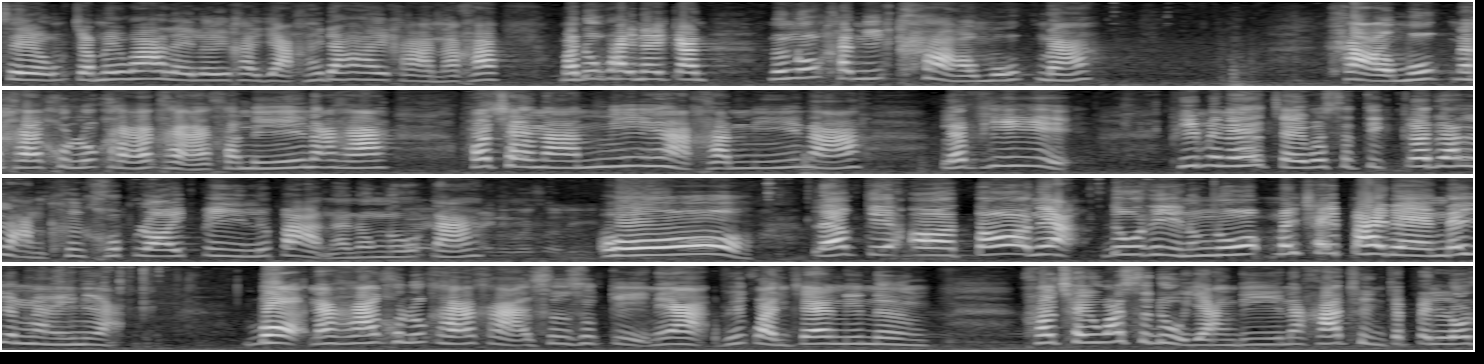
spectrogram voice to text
เซลล์จะไม่ว่าอะไรเลยค่ะ อยากให้ได้ค่ะนะคะ มาดูภายในกัน น้องนุ๊กคันนี้ข่าวมุกนะ ข่าวมุกนะคะ คุณลูกค้าขาคันนี้นะคะ เพราะฉะนั้นเนี่ยคันนี้นะ และพี่พี่ไม่แน่ใจว่าสติกเกอร์ด้านหลังคือครบร้อยปีหรือเปล่านะน้องนุ๊กนะ โอ้แล้วเกียร์ออโต้เนี่ยดูดิน้องนุ๊กไม่ใช่ป้ายแดงได้ยังไงเนี่ยเบาะนะคะ คุณลูกค้าขาซูซูกิเนี่ยพี่ขวัญแจ้งนิดนึงเขาใช้วัสดุอย่างดีนะคะ ถึงจะเป็นรถ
